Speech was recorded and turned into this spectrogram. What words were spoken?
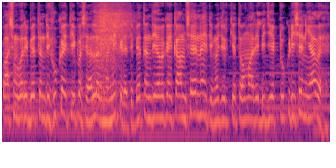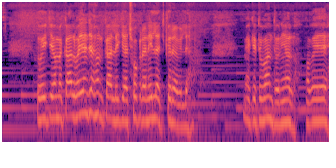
પાછું વળી બે ત્રણ દી હુકાય તી પછી હલરમાં નીકળે તી બે ત્રણ દી હવે કંઈ કામ છે નહીં તી મજૂર કે તો અમારી બીજી એક ટુકડી છે ને આવે તો એ કે અમે કાલ વયા જાઓ ને કાલે કે આ છોકરાને ઈલાજ કરાવી લે મેં કીધું, વાંધો નહીં, હાલો. હવે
